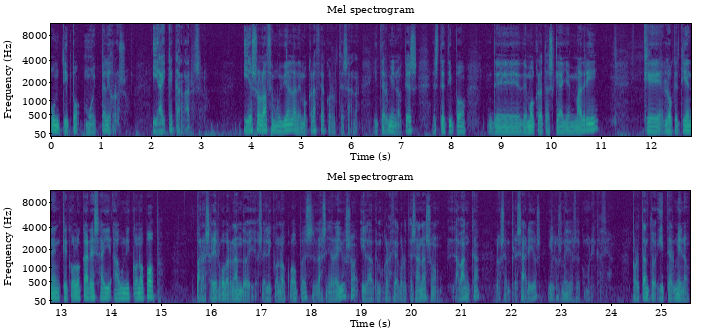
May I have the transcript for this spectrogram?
un tipo muy peligroso y hay que cargárselo. Y eso lo hace muy bien la democracia cortesana. Y termino, que es este tipo de demócratas que hay en Madrid, que lo que tienen que colocar es ahí a un icono pop para seguir gobernando ellos. El icono pop es la señora Ayuso y la democracia cortesana son la banca, los empresarios y los medios de comunicación. Por tanto, y termino,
